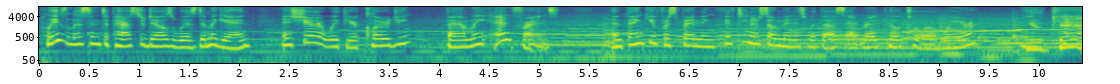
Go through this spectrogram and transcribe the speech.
Please listen to Pastor Del's wisdom again and share it with your clergy, family, and friends. And thank you for spending 15 or so minutes with us at Red Pill Torah, where You can handle the truth.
